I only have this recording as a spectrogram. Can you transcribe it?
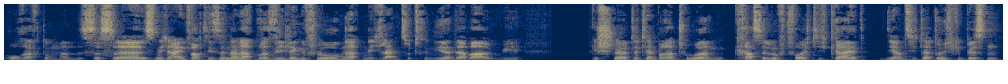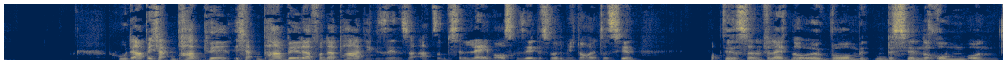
Hochachtung, Mann. Das ist, äh, ist nicht einfach. Die sind dann nach Brasilien geflogen, hatten nicht lang zu trainieren. Da war irgendwie gestörte Temperaturen, krasse Luftfeuchtigkeit. Die haben sich da durchgebissen. Hut ab. Ich habe ein paar Bild, ich habe ein paar Bilder von der Party gesehen. Es hat so ein bisschen lame ausgesehen. Das würde mich noch interessieren, ob die das dann vielleicht noch irgendwo mit ein bisschen Rum und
